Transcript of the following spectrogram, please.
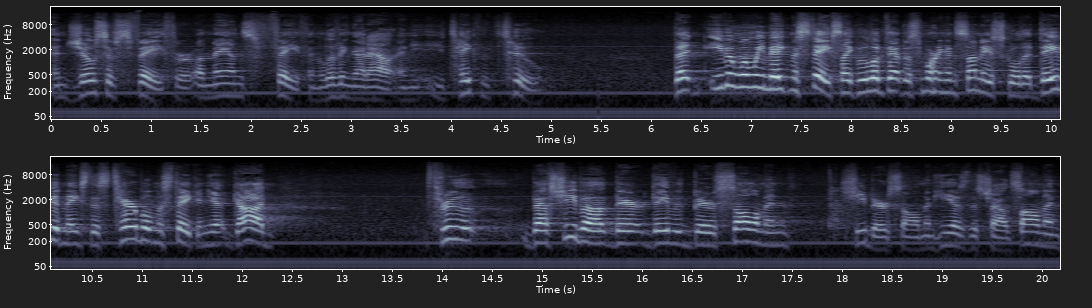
and Joseph's faith, or a man's faith, and living that out. And you, you take the two. That even when we make mistakes, like we looked at this morning in Sunday school, that David makes this terrible mistake, and yet God through Bathsheba, bear, David bears Solomon. She bears Solomon. He has this child, Solomon,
